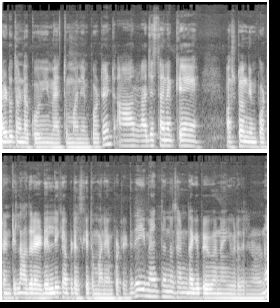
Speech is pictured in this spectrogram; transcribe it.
ಎರಡು ತಂಡಕ್ಕೂ ಈ ಮ್ಯಾಚ್ ತುಂಬಾ ಇಂಪಾರ್ಟೆಂಟ್ ಆ ರಾಜಸ್ಥಾನಕ್ಕೆ ಅಷ್ಟೊಂದು ಇಂಪಾರ್ಟೆಂಟ್ ಇಲ್ಲ. ಆದರೆ ಡೆಲ್ಲಿ ಕ್ಯಾಪಿಟಲ್ಸ್ಗೆ ತುಂಬಾ ಇಂಪಾರ್ಟೆಂಟ್ ಇದೆ. ಈ ಮ್ಯಾಚನ್ನು ಸಣ್ಣದಾಗಿ ಪ್ರಿವ್ಯೂನ ಈ ವಿಡಿಯೋದಲ್ಲಿ ನೋಡೋಣ.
